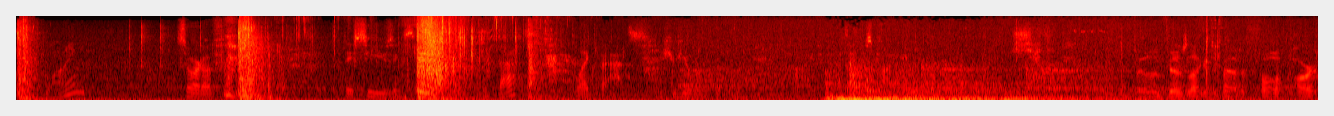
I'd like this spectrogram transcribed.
blind? Sort of. they see using sound. Like that? Like bats. If you hear one click, that's how we spot it. The building feels like it's about to fall apart.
